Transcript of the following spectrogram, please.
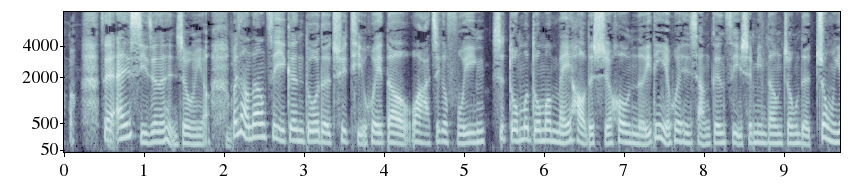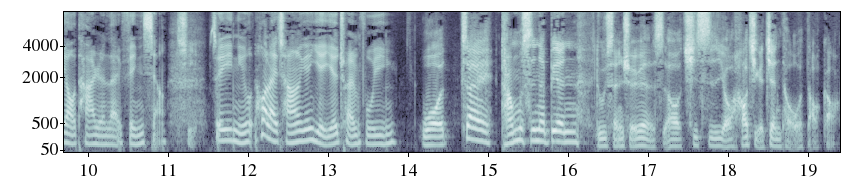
所以安息真的很重要。我想当自己更多的去体会到哇，这个福音是多么多么美好的时候呢，一定也会很想跟自己生命当中的重要他人来分享。是，所以你后来常常跟爷爷传福音。我在唐牧师那边读神学院的时候，其实有好几个箭头，我祷告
